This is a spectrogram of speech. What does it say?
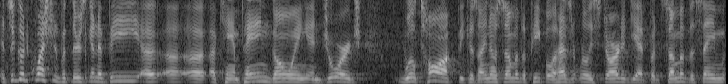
it's a good question, but there's going to be a, a, a campaign going, and George, we'll talk because I know some of the people, it hasn't really started yet, but some of the same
